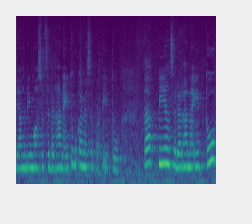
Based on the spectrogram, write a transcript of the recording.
yang dimaksud sederhana itu bukannya seperti itu. Tapi yang sederhana itu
